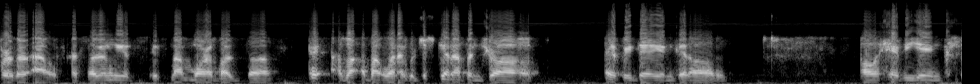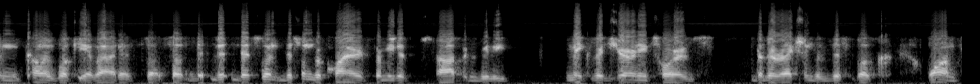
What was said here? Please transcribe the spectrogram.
further out because suddenly it's it's not more about the about, about what I would just get up and draw every day and get all all heavy inks and comic booky about it. So so th- th- this one this one required for me to stop and really make the journey towards the direction that this book wants.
